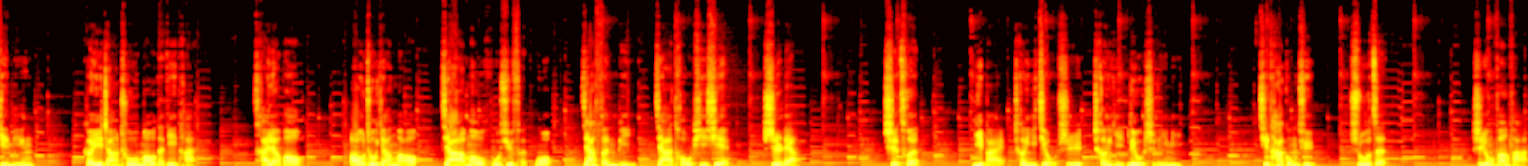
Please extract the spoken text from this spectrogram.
品名：可以长出猫的地毯。材料包：澳洲羊毛加猫胡须粉末加粉笔加头皮屑，适量。尺寸：一百乘以九十乘以六十厘米。其他工具：梳子。使用方法：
